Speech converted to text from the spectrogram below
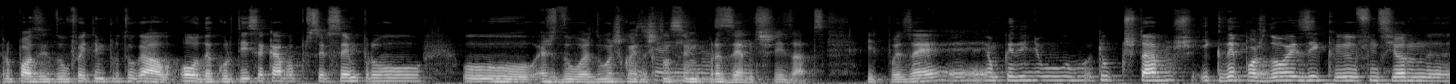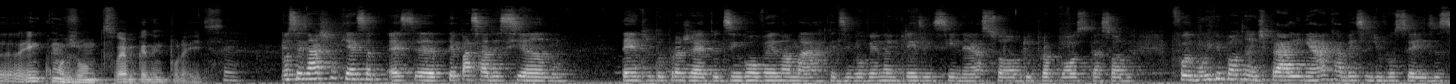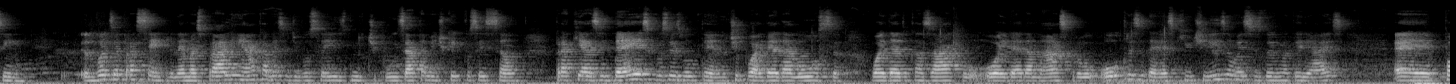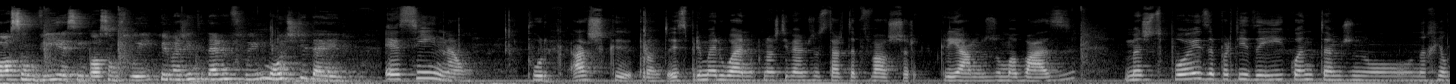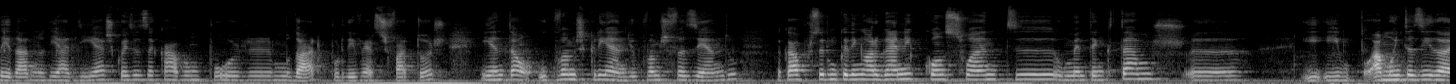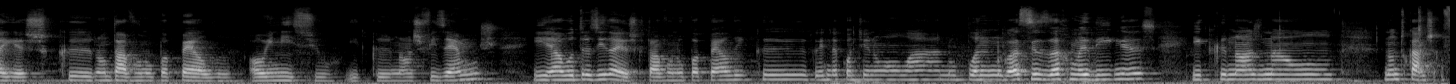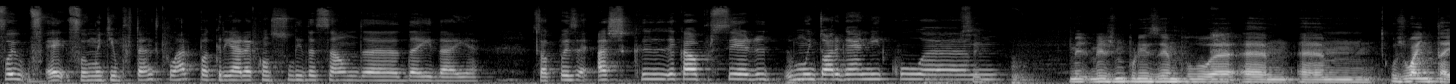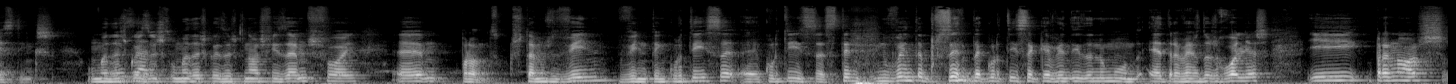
propósito do feito em Portugal ou da cortiça acaba por ser sempre o o, as duas, duas coisas que estão sempre presentes, sim. exato. E depois é, é um bocadinho aquilo que gostamos e que dê para os dois e que funcione em conjunto, é um bocadinho por aí. Sim. Vocês acham que essa, essa, ter passado esse ano dentro do projeto, desenvolvendo a marca, desenvolvendo a empresa em si, né, a Sobre, o propósito da Sobre, foi muito importante para alinhar a cabeça de vocês, assim, eu não vou dizer para sempre, né, mas para alinhar a cabeça de vocês no tipo exatamente o que, que vocês são, para que as ideias que vocês vão tendo, tipo a ideia da louça, ou a ideia do casaco, ou a ideia da máscara, ou outras ideias que utilizam esses dois materiais, é, possam vir, assim, possam fluir, porque imagino que devem fluir um monte de ideias. É sim não, porque acho que, pronto, esse primeiro ano que nós tivemos no Startup Voucher, criámos uma base mas depois, a partir daí, quando estamos no, na realidade, no dia a dia, as coisas acabam por eh, mudar por diversos fatores e então o que vamos criando e o que vamos fazendo acaba por ser um bocadinho orgânico consoante o momento em que estamos. Uh, e, e, há muitas ideias que não estavam no papel ao início e que nós fizemos e há outras ideias que estavam no papel e que ainda continuam lá no plano de negócios arrumadinhas e que nós não não tocámos. Foi, é, foi muito importante, claro, para criar a consolidação da, da ideia. Só que depois acho que acaba por ser muito orgânico. Um... Sim. Mesmo, por exemplo, um, um, os wine tastings. Uma das, coisas, uma das coisas que nós fizemos foi um, pronto, gostamos de vinho, vinho tem cortiça, a cortiça, 70, 90% da cortiça que é vendida no mundo é através das rolhas e para nós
